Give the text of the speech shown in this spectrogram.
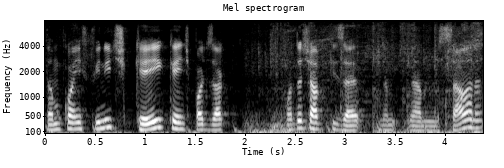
Tamo com a Infinity Key, que a gente pode usar quantas chaves quiser na, na sala, né?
